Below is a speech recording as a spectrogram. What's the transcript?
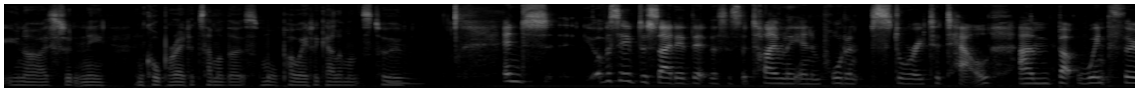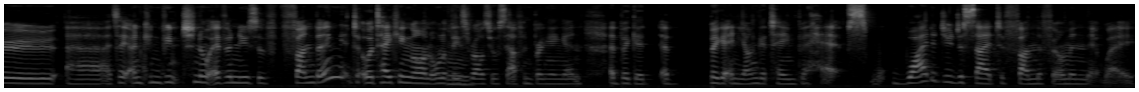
you know, I certainly incorporated some of those more poetic elements too. And obviously you've decided that this is a timely and important story to tell, um, but went through, uh, I'd say, unconventional avenues of funding to, or taking on all of these roles yourself and bringing in a bigger, a bigger and younger team, perhaps. Why did you decide to fund the film in that way?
